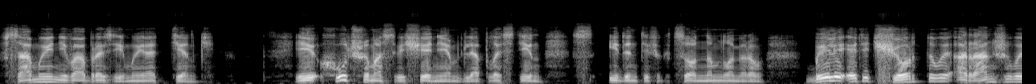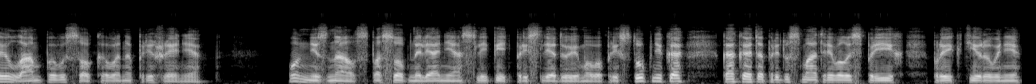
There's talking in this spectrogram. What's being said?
в самые невообразимые оттенки. И худшим освещением для пластин с идентификационным номером были эти чертовы оранжевые лампы высокого напряжения. Он не знал, способны ли они ослепить преследуемого преступника, как это предусматривалось при их проектировании,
